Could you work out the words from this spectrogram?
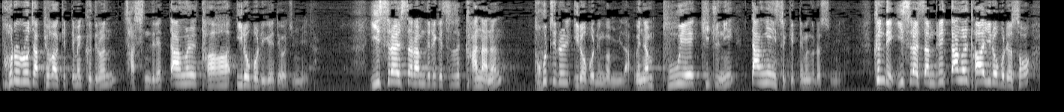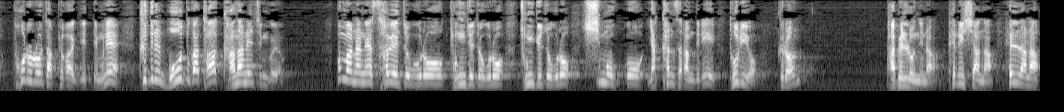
포로로 잡혀갔기 때문에 그들은 자신들의 땅을 다 잃어버리게 되어집니다. 이스라엘 사람들에게 있어서 가나는 토지를 잃어버린 겁니다. 왜냐하면 부의 기준이 땅에 있었기 때문에 그렇습니다. 그런데 이스라엘 사람들이 땅을 다 잃어버려서 포로로 잡혀가기 때문에 그들 모두가 다 가난해진 거예요. 뿐만 아니라 사회적으로, 경제적으로, 종교적으로 힘없고 약한 사람들이 도리어 그런 바벨론이나 페르시아나 헬라나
